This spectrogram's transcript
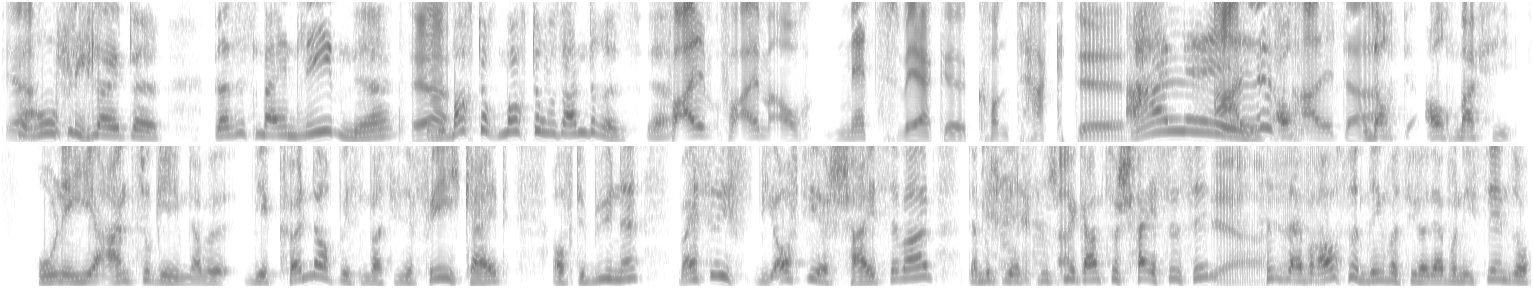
Ja. beruflich, Leute. Das ist mein Leben, ja. Also mach doch, mach doch was anderes. Ja. vor allem, vor allem auch Netzwerke, Kontakte. Alles. Alles, auch, Alter. Und auch, auch Maxi, ohne hier anzugeben, aber wir können auch wissen, was diese Fähigkeit auf der Bühne, weißt du, wie, wie oft wir scheiße waren, damit wir jetzt nicht mehr ganz so scheiße sind? Ja, das ist ja, einfach auch so ein Ding, was die Leute einfach nicht sehen, so,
